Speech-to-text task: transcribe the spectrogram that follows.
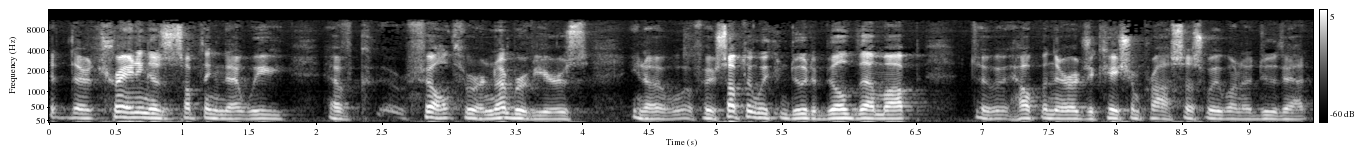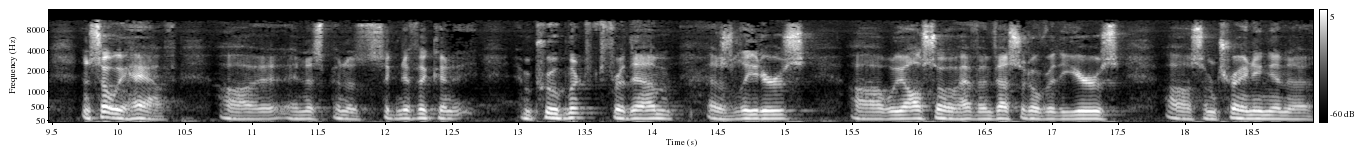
their training is something that we have felt through a number of years. You know, if there's something we can do to build them up, to help in their education process, we want to do that, and so we have. Uh, and it's been a significant improvement for them as leaders. Uh, we also have invested over the years uh, some training in a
